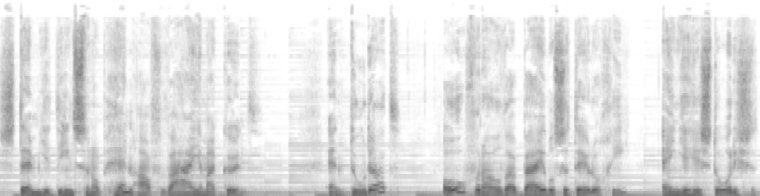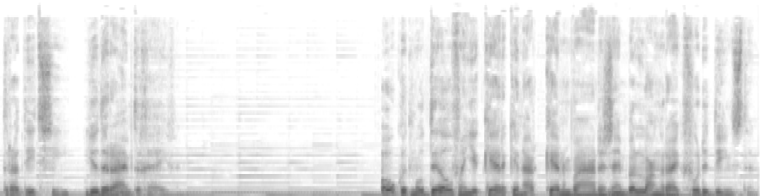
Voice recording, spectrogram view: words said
Stem je diensten op hen af waar je maar kunt. En doe dat overal waar bijbelse theologie en je historische traditie je de ruimte geven. Ook het model van je kerk en haar kernwaarden zijn belangrijk voor de diensten.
